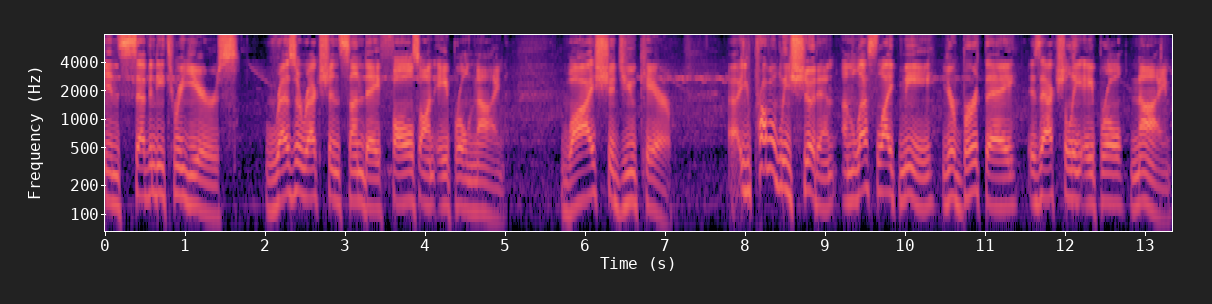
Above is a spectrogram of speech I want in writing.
in 73 years, Resurrection Sunday falls on April 9. Why should you care? Uh, you probably shouldn't, unless, like me, your birthday is actually April 9.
